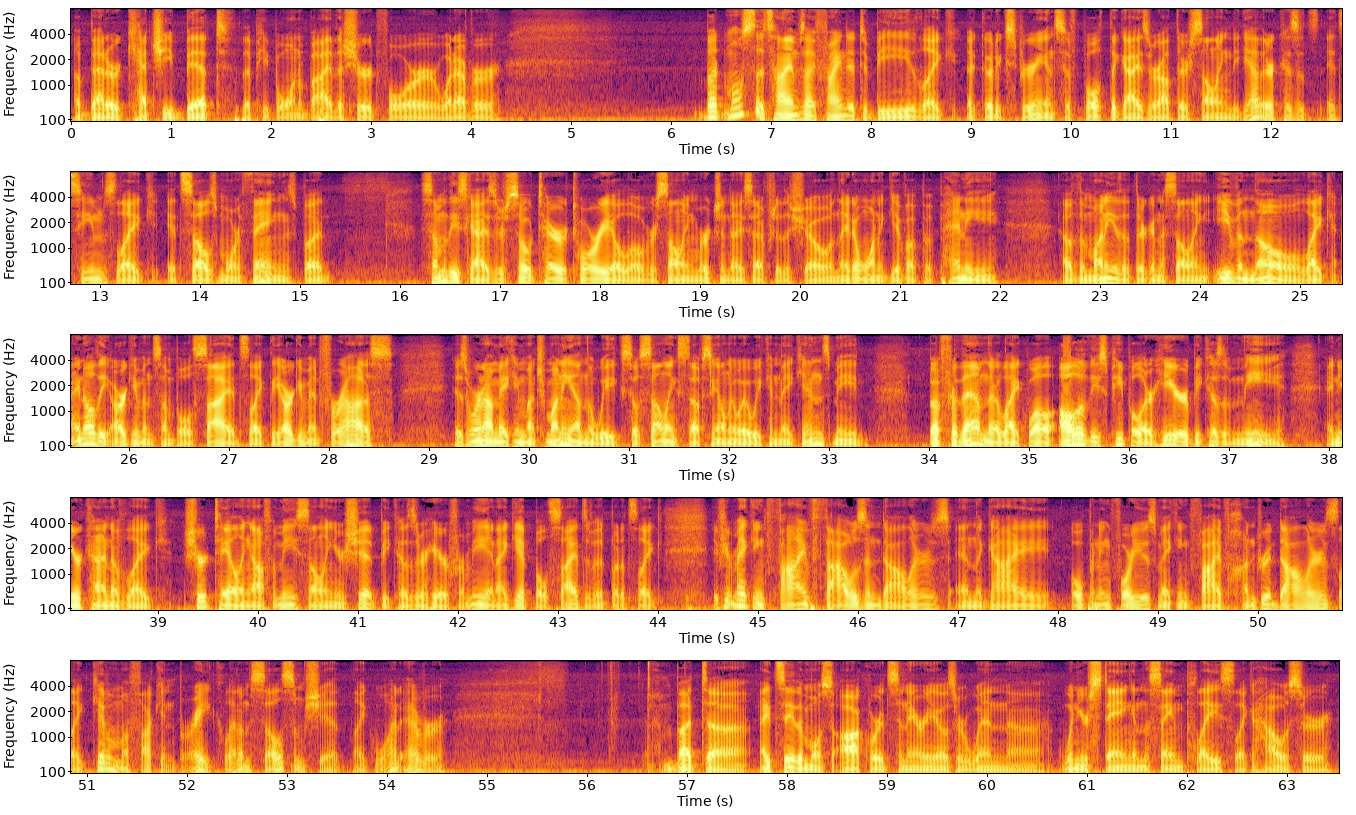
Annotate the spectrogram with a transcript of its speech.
a better catchy bit that people want to buy the shirt for or whatever. But most of the times I find it to be like a good experience if both the guys are out there selling together because it's it seems like it sells more things, but some of these guys are so territorial over selling merchandise after the show and they don't want to give up a penny of the money that they're going to selling even though like I know the arguments on both sides like the argument for us is we're not making much money on the week, so selling stuff's the only way we can make ends meet. But for them, they're like, well, all of these people are here because of me, and you're kind of like shirt tailing off of me selling your shit because they're here for me. And I get both sides of it, but it's like if you're making five thousand dollars and the guy opening for you is making five hundred dollars, like give him a fucking break. Let him sell some shit. Like whatever but uh, I'd say the most awkward scenarios are when uh, when you're staying in the same place, like a house or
